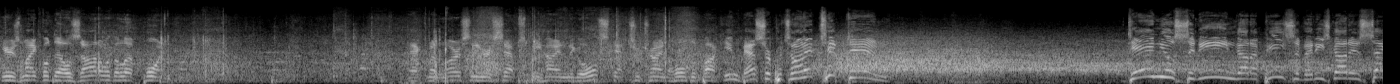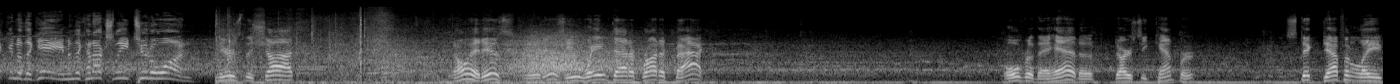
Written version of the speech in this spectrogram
Here's Michael Del Zotto with the left point. Ekman Larsson intercepts behind the goal. Stecher trying to hold the puck in. Boeser puts on it. Tipped in. Daniel Sedin got a piece of it. He's got his second of the game, and the Canucks lead 2 to 1. Here's the shot. No, it is. It is. He waved at it, brought it back. Over the head of Darcy Kuemper. Stick definitely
